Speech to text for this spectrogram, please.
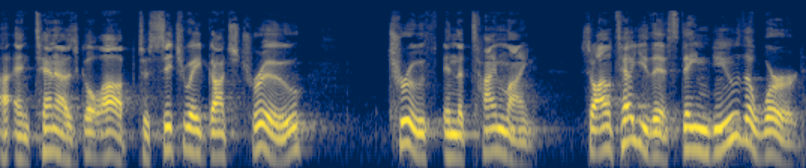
uh, antennas go up to situate God's true truth in the timeline. So I'll tell you this they knew the word,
